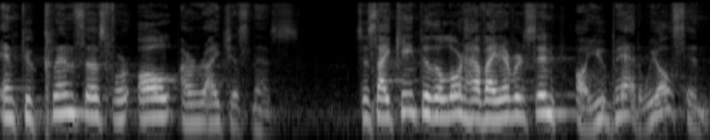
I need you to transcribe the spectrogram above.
and to cleanse us for all unrighteousness. Since I came to the Lord, have I ever sinned? Oh, you bet. We all sin.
